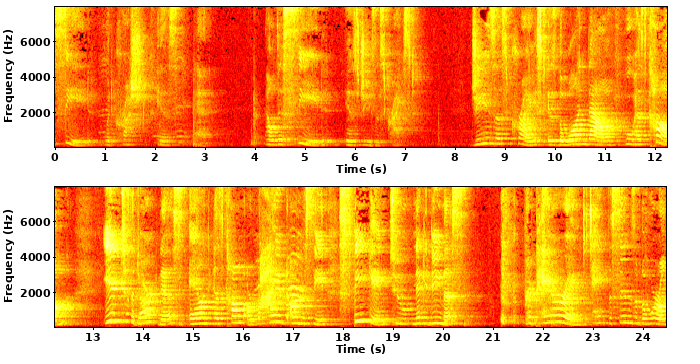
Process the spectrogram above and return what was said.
seed would crush his head. Now, this seed is Jesus Christ. Jesus Christ is the one now who has come into the darkness and has come, arrived on the scene, speaking to Nicodemus, preparing to take the sins of the world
